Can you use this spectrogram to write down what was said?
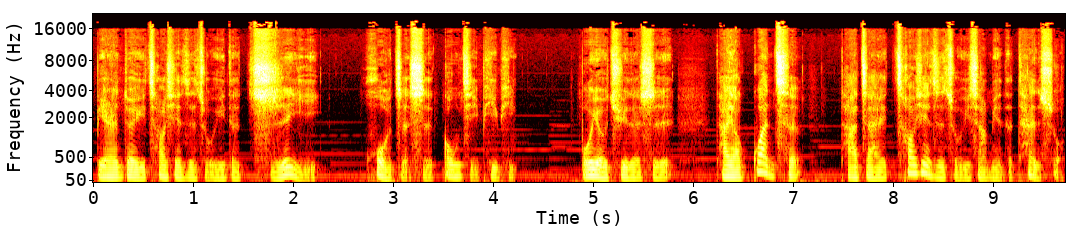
别人对于超现实主义的质疑，或者是攻击批评。不过有趣的是，他要贯彻他在超现实主义上面的探索。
